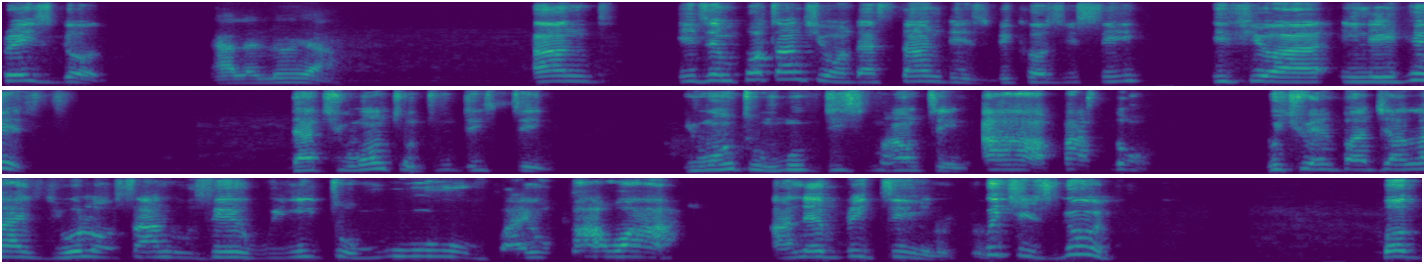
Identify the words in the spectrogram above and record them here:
Praise God. Hallelujah. And it's important you understand this because you see, if you are in a haste that you want to do this thing, you want to move this mountain, ah, Pastor, which we should evangelize the whole of San Jose. We need to move by your power and everything, which is good. But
